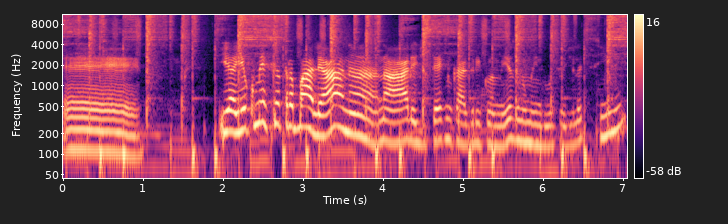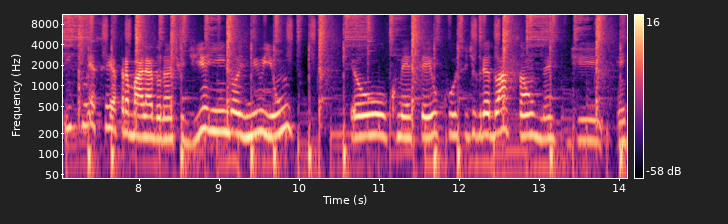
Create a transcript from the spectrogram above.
é, e aí eu comecei a trabalhar na, na área de técnica agrícola mesmo, numa indústria de laticínio, e comecei a trabalhar durante o dia, e em 2001 eu comecei o curso de graduação né, de, em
